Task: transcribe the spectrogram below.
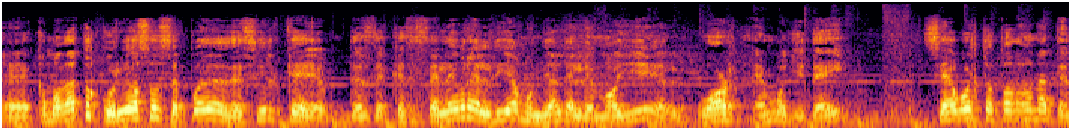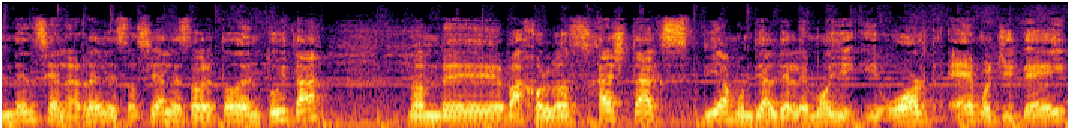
Eh, como dato curioso, se puede decir que desde que se celebra el Día Mundial del Emoji, el World Emoji Day, se ha vuelto toda una tendencia en las redes sociales, sobre todo en Twitter, donde bajo los hashtags Día Mundial del Emoji y World Emoji Day,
